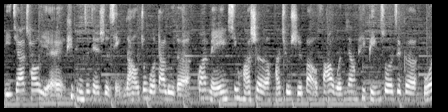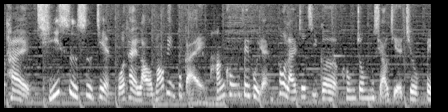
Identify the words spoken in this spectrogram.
李家超也批评这件事情，然后中国大陆的官媒新华社、环球时报发文章批评说，这个国泰歧视事件，国泰老毛病不改，航空飞不远。后来这几个空中小姐就被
